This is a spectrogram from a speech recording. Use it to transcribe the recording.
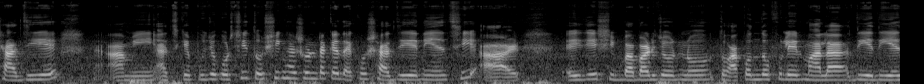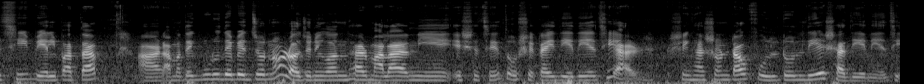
সাজিয়ে আমি আজকে পুজো করছি। তো সিংহাসনটাকে দেখো সাজিয়ে নিয়েছি। আর এই যে শিব বাবার জন্য তো আকন্দ ফুলের মালা দিয়ে দিয়েছি, বেলপাতা। আর আমাদের গুরুদেবের জন্য রজনীগন্ধার মালা নিয়ে এসেছে, তো সেটাই দিয়ে দিয়েছি। আর সিংহাসনটাও ফুল টুল দিয়ে সাজিয়ে নিয়েছি।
